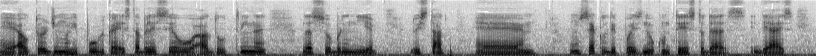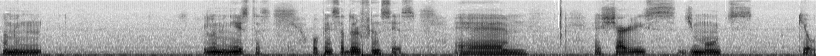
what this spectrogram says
é, autor de uma república, estabeleceu a doutrina da soberania do Estado. É, um século depois, no contexto das ideais iluministas, o pensador francês é, é Charles de Montesquieu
